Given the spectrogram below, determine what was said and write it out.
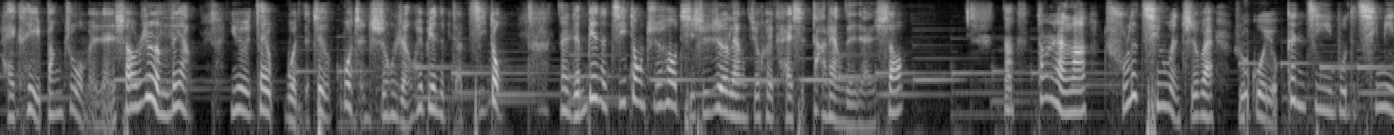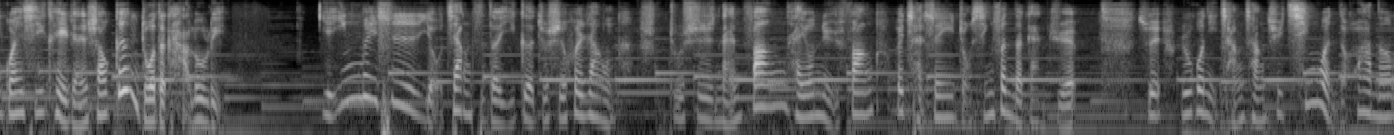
还可以帮助我们燃烧热量，因为在吻的这个过程之中，人会变得比较激动。那人变得激动之后，其实热量就会开始大量的燃烧。那当然啦，除了亲吻之外，如果有更进一步的亲密关系，可以燃烧更多的卡路里。也因为是有这样子的一个，就是会让就是男方还有女方会产生一种兴奋的感觉，所以如果你常常去亲吻的话呢？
